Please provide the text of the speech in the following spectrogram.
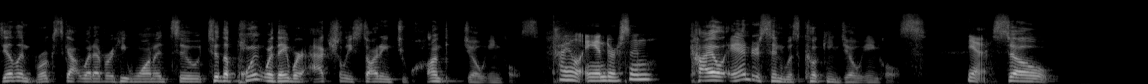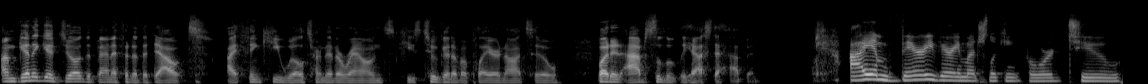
Dillon Brooks got whatever he wanted to, to the point where they were actually starting to hunt Joe Ingles. kyle anderson Kyle Anderson was cooking Joe Ingles. yeah So I'm going to give Joe the benefit of the doubt. I think he will turn it around. He's too good of a player not to, but it absolutely has to happen. I am very very much looking forward to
